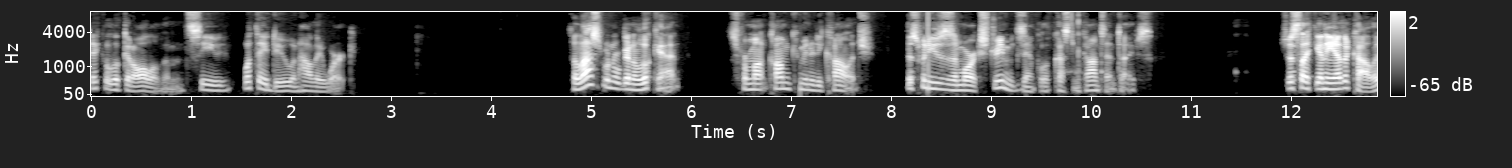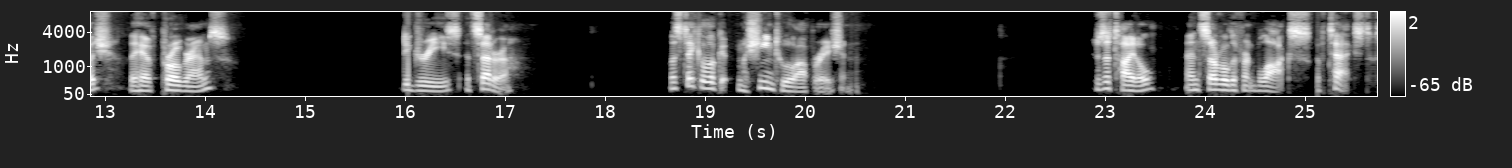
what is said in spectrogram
take a look at all of them and see what they do and how they work. The last one we're going to look at is from Montcalm Community College. This one uses a more extreme example of custom content types. Just like any other college, they have programs, degrees, etc. Let's take a look at machine tool operation. There's a title and several different blocks of text.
